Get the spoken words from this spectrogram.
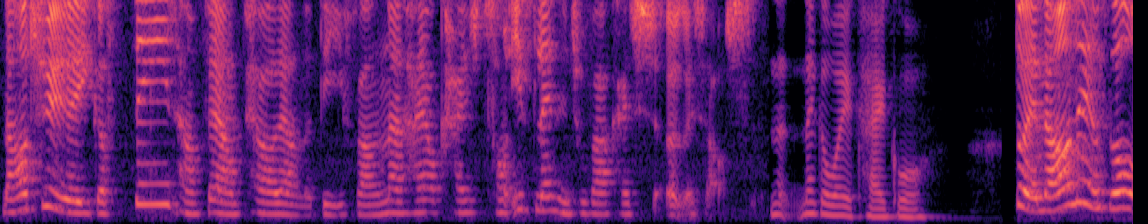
然后去了一个非常非常漂亮的地方。那它要开从 East Lansing 出发，要开十二个小时。那那个我也开过。对，然后那个时候，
